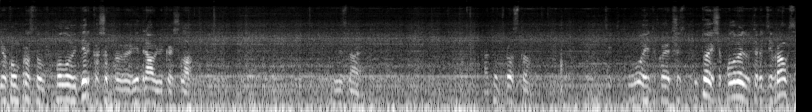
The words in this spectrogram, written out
в якому просто в полові дирка, щоб гідравліка йшла. Не знаю. А тут просто ці технології такої, то, якщо половину ти розібрався,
